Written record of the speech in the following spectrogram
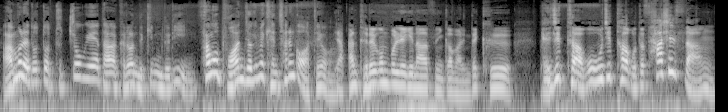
아무래도 또 두 쪽에 다 그런 느낌들이 상호 보완적이면 괜찮은 것 같아요. 약간 드래곤볼 얘기 나왔으니까 말인데 그 베지트하고 오지터하고도 사실상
